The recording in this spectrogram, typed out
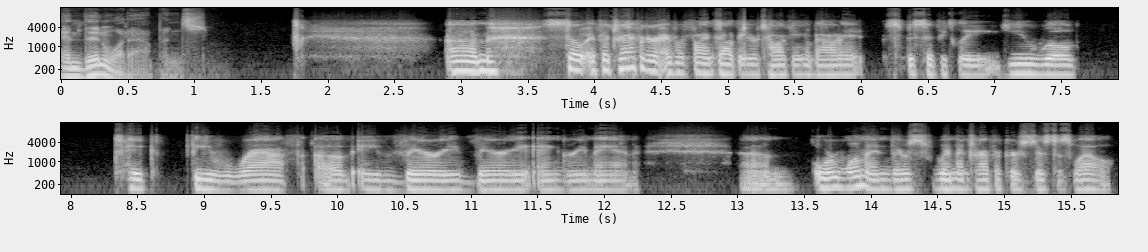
And then what happens? Um, so if a trafficker ever finds out that you're talking about it specifically, you will take the wrath of a very, very angry man. Um, or woman, there's women traffickers just as well,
